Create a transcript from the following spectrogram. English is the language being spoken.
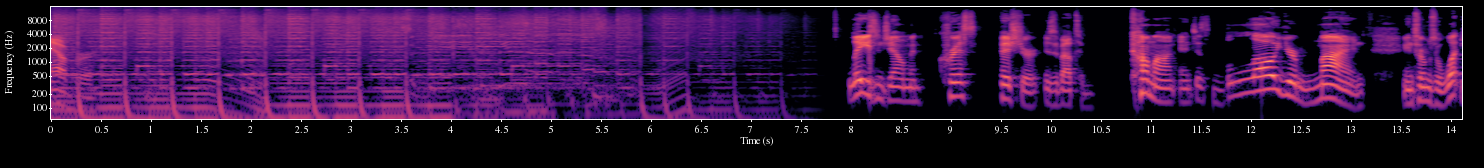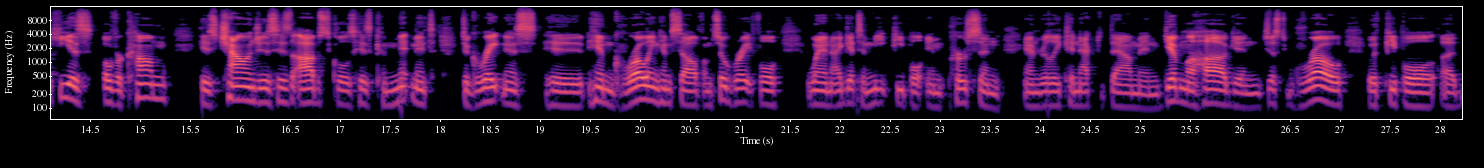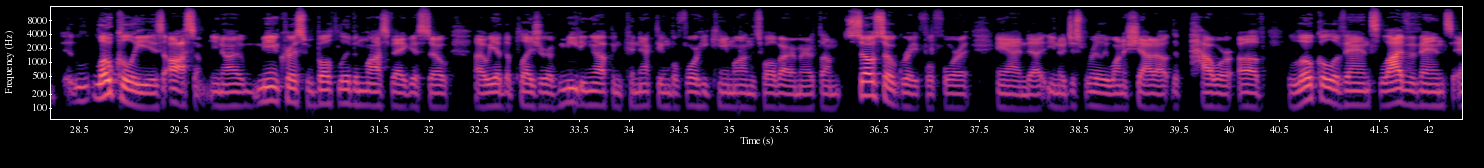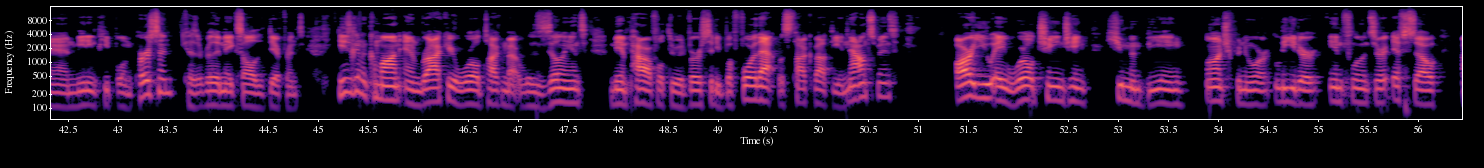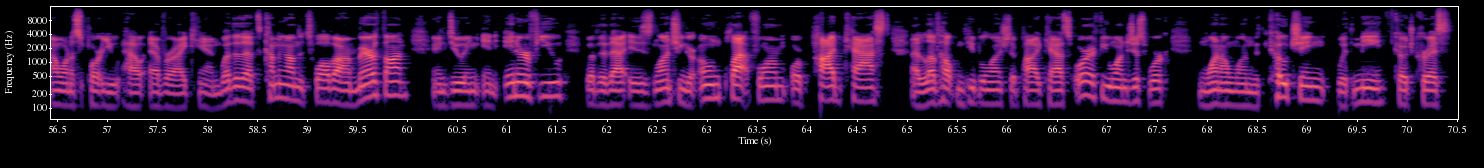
ever. Ladies and gentlemen, Chris Fisher is about to come on and just blow your mind in terms of what he has overcome, his challenges, his obstacles, his commitment to greatness, his, him growing himself. I'm so grateful when I get to meet people in person and really connect with them and give them a hug and just grow with people uh, locally is awesome. You know, me and Chris, we both live in Las Vegas, so uh, we had the pleasure of meeting up and connecting before he came on the 12 hour marathon. So, so grateful for it. And, uh, you know, just really want to shout out the power of local events, live events, and meeting people in person because it really makes all the difference. He's going to come on and rock your world talking about resilience, being powerful through adversity. Before that, let's talk about the announcements. Are you a world changing human being, entrepreneur, leader, influencer? If so, I want to support you however I can. Whether that's coming on the 12 hour marathon and doing an interview, whether that is launching your own platform or podcast. I love helping people launch their podcasts. Or if you want to just work one on one with coaching with me, Coach Chris,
